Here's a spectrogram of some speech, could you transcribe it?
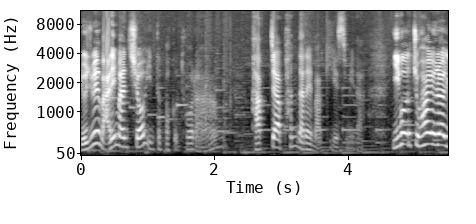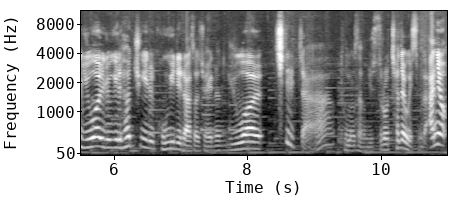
요즘에 말이 많죠 인터파크 투어랑 각자 판단에 맡기겠습니다. 이번 주 화요일 날 6월 6일 현충일 공휴일이라서 저희는 6월 7일자 동영상 뉴스로 찾아오겠습니다. 안녕.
